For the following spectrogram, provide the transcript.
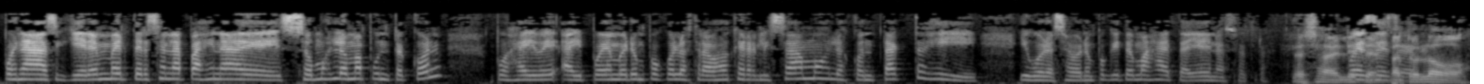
Pues nada, si quieren meterse en la página de somosloma.com, pues ahí, ve- ahí pueden ver un poco los trabajos que realizamos, los contactos y, y bueno, saber un poquito más a detalle de nosotros. Ya sabes, Pues para tu logo.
